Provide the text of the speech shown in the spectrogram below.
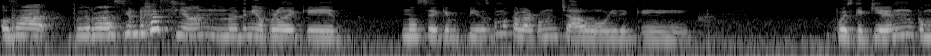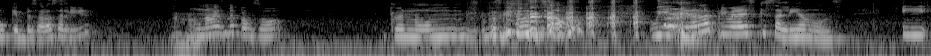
o sea, pues relación, relación no he tenido, pero de que, no sé, que empiezas como que a hablar con un chavo y de que, pues que quieren como que empezar a salir. Ajá. Una vez me pasó con un, pues con un chavo. Uy, era la primera vez que salíamos. Y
